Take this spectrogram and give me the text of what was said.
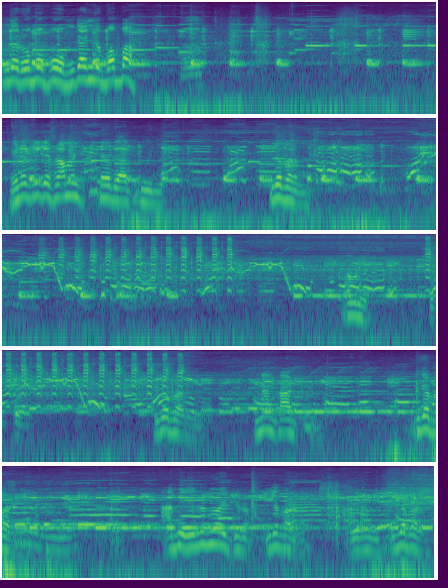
இந்த ரொம்ப போகும் இந்த இந்த பப்பா. எலக்ட்ரிக்க சாமான் யாருக்கும் இல்லை. இந்த பாருங்க. எப்படி? இதை பாருங்க. இன்னும் காட்டு. இதை பாருங்க. அது எதுவுமே வைக்கிறோம். இதை பாருங்க. எலும்பு இதை பாருங்க.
